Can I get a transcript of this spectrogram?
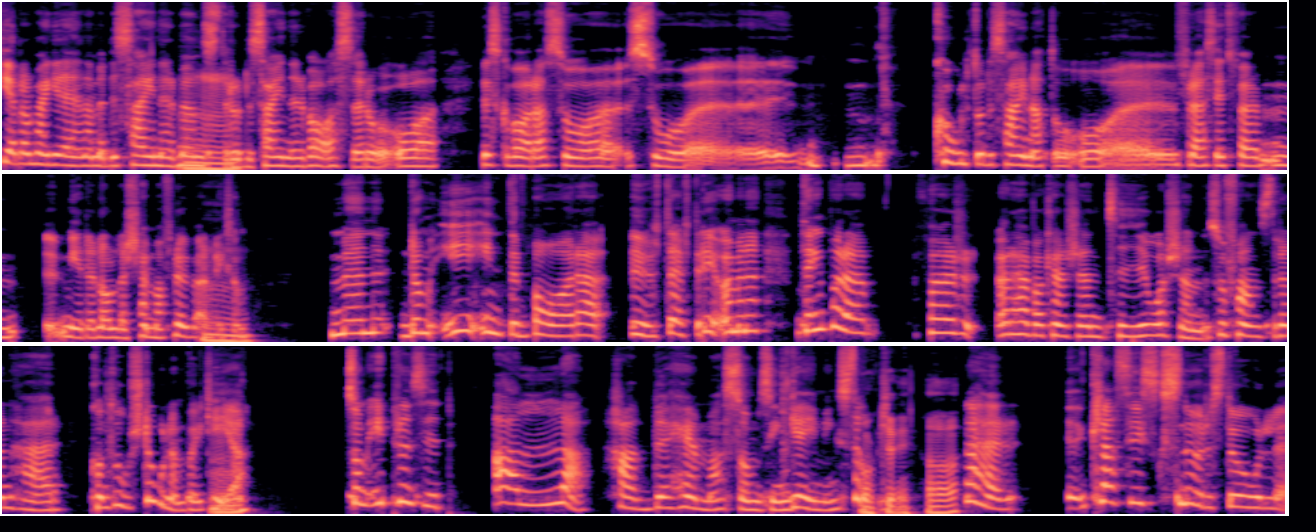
hela de här grejerna med designermönster mm. och designervaser och, och det ska vara så, så eh, coolt och designat och, och eh, fräsigt för medelålders hemmafruar. Mm. Liksom. Men de är inte bara ute efter det. Jag menar, tänk bara, för det här var kanske en tio år sedan, så fanns det den här kontorstolen på IKEA. Mm. Som i princip alla hade hemma som sin gamingstol. Okay, uh. Det här eh, klassisk snurrstol, eh,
